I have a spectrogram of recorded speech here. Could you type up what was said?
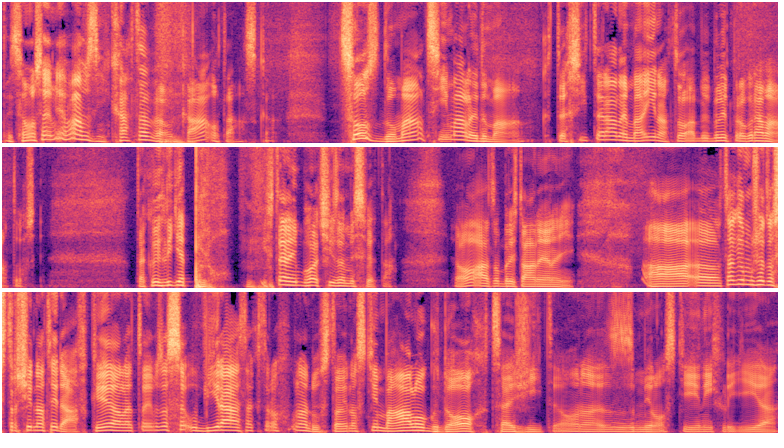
Teď samozřejmě vám vzniká ta velká otázka. Co s domácíma lidma, kteří teda nemají na to, aby byli programátoři? Takových lidí je plno. I v té nejbohatší zemi světa. Jo, a to Británie není. A uh, taky můžete strčit na ty dávky, ale to jim zase ubírá tak trochu na důstojnosti. Málo kdo chce žít jo, na, z milosti jiných lidí a,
